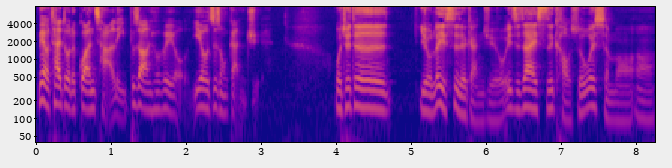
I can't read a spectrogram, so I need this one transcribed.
没有太多的观察力。不知道你会不会有也有这种感觉？我觉得有类似的感觉。我一直在思考说，为什么啊、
